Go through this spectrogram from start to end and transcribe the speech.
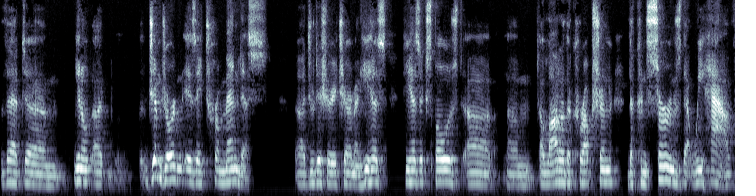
that um, you know uh, jim jordan is a tremendous uh, judiciary chairman. He has he has exposed uh, um, a lot of the corruption, the concerns that we have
